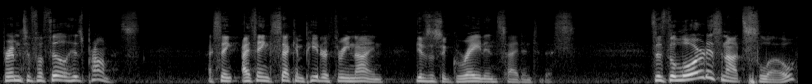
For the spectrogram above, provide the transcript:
for him to fulfill his promise? I think, I think 2 Peter 3 9 gives us a great insight into this. It says, The Lord is not slow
